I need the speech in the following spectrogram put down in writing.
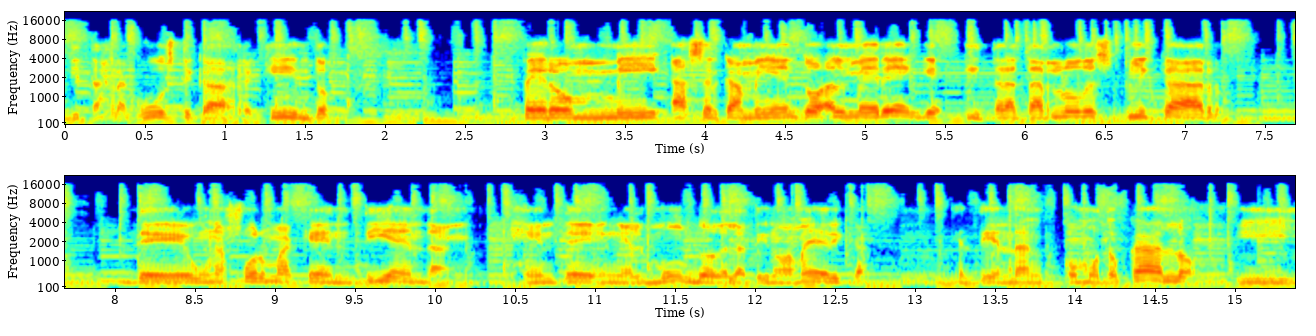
guitarra acústica, requinto. Pero mi acercamiento al merengue y tratarlo de explicar de una forma que entiendan gente en el mundo de Latinoamérica, que entiendan cómo tocarlo y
